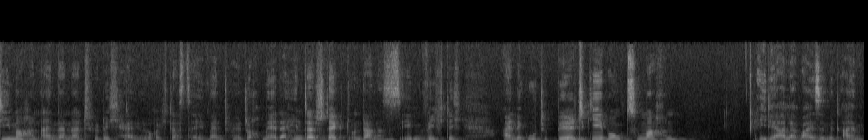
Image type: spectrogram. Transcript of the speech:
die machen einen dann natürlich hellhörig, dass da eventuell doch mehr dahinter steckt. Und dann ist es eben wichtig, eine gute Bildgebung zu machen, idealerweise mit einem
